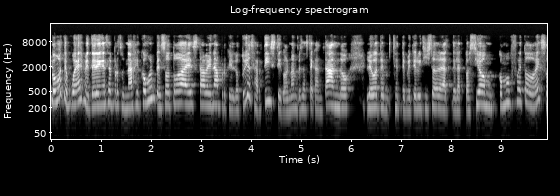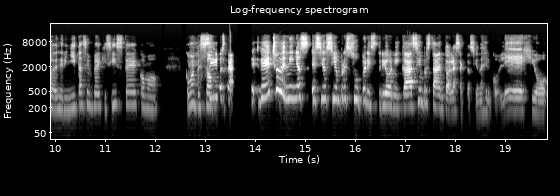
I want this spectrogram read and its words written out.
cómo te puedes meter en ese personaje? ¿Cómo empezó toda esta vena? Porque lo tuyo es artístico, ¿no? Empezaste cantando, luego te, se te metió el bichito de la, de la actuación. ¿Cómo fue todo eso? ¿Desde niñita siempre quisiste? ¿Cómo, cómo empezó? Sí, o sea, de hecho, de niñas he sido siempre súper histriónica, siempre estaba en todas las actuaciones del colegio,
